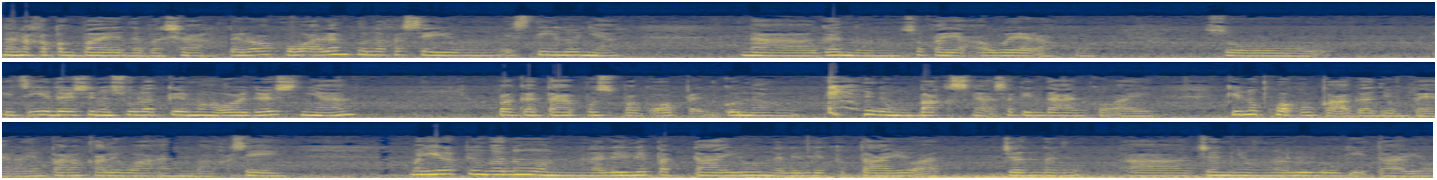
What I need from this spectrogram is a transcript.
na nakapagbayad na ba siya. Pero ako, alam ko na kasi yung estilo niya na ganun. So kaya aware ako. So, it's either sinusulat ko yung mga orders niya pagkatapos pag-open ko ng yung box nga sa tindahan ko ay kinukuha ko kaagad yung pera. Yung parang kaliwaan ba? Kasi mahirap yung ganun. Nalilipat tayo, nalilito tayo at dyan, ah, dyan yung nalulugi tayo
